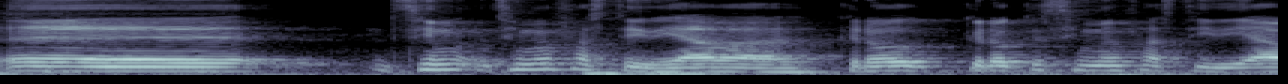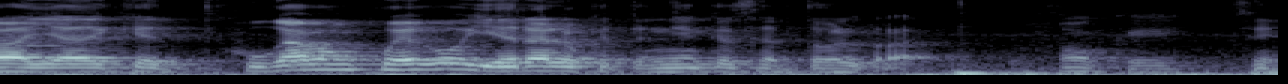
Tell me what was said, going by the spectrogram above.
eh, sí, sí, me fastidiaba, creo, creo que sí me fastidiaba ya de que jugaba un juego y era lo que tenía que hacer todo el rato. Ok. Sí,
